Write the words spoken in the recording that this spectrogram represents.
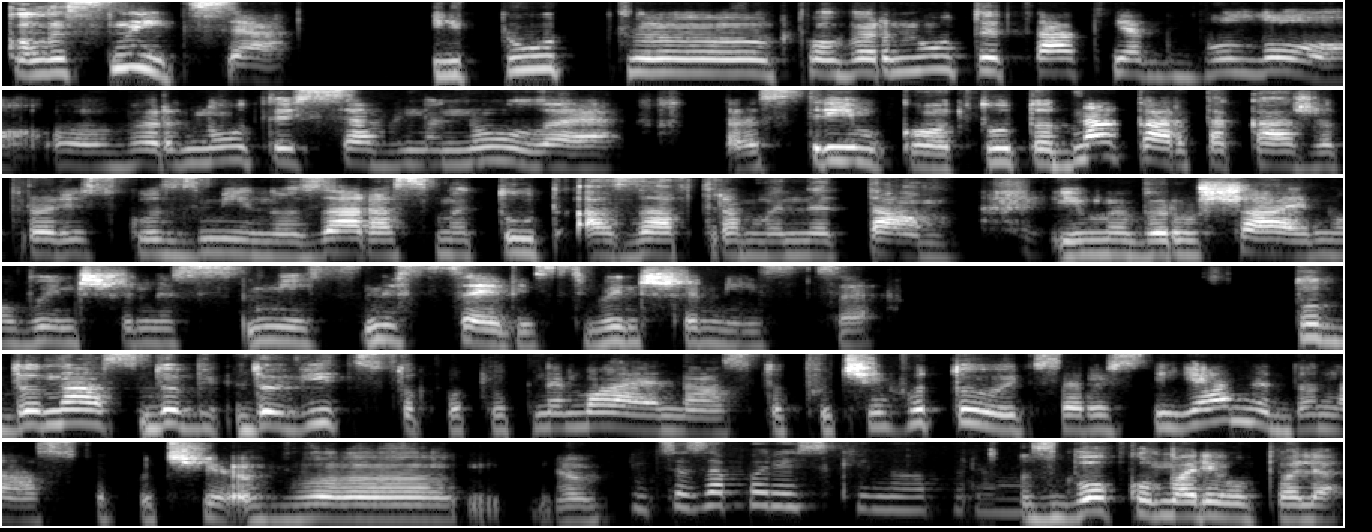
колесниця. І тут е, повернути так, як було, вернутися в минуле стрімко. Тут одна карта каже про різку зміну. Зараз ми тут, а завтра ми не там, і ми вирушаємо в міс, місцевість, в інше місце. Тут до нас до, до відступу, тут немає наступу. Чи готуються росіяни до наступу, чи в, Це Запорізький напрямок. з боку Маріуполя?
